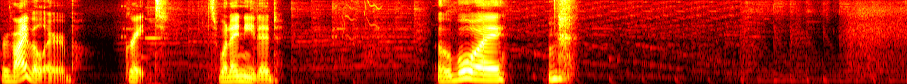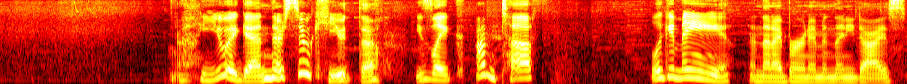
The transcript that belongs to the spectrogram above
Revival herb. Great. It's what I needed. Oh boy. You again. They're so cute, though. He's like, I'm tough. Look at me. And then I burn him, and then he dies.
